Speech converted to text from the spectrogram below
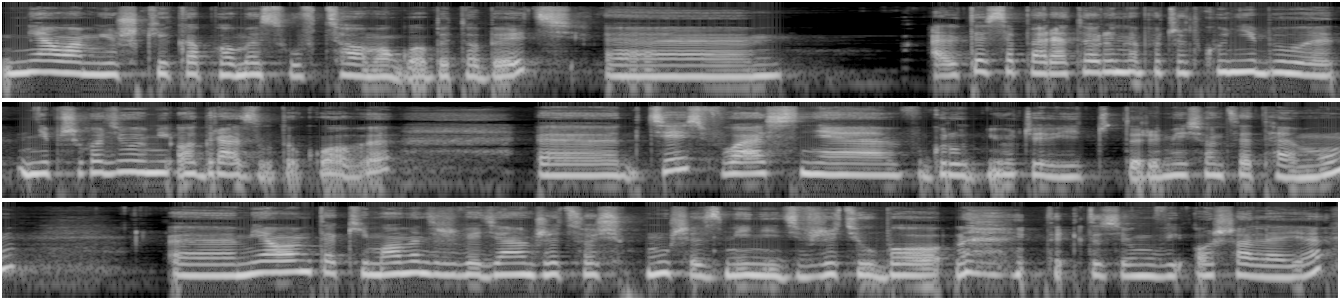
miałam już kilka pomysłów, co mogłoby to być, ale te separatory na początku nie były, nie przychodziły mi od razu do głowy. Gdzieś właśnie w grudniu, czyli 4 miesiące temu, miałam taki moment, że wiedziałam, że coś muszę zmienić w życiu, bo tak to się mówi, oszaleję.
